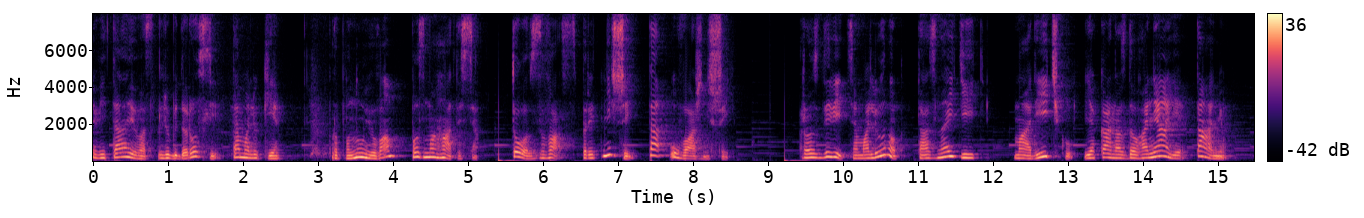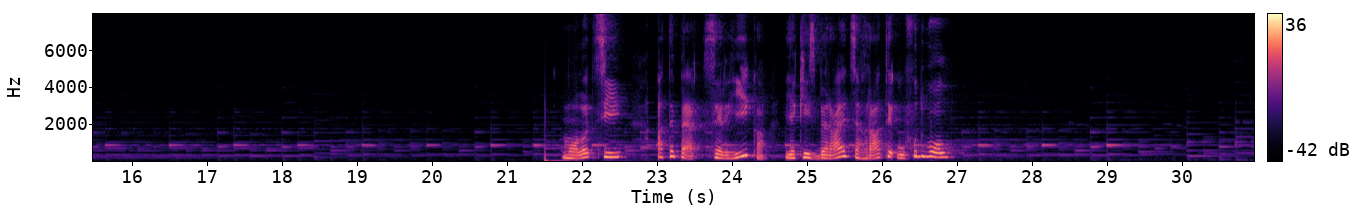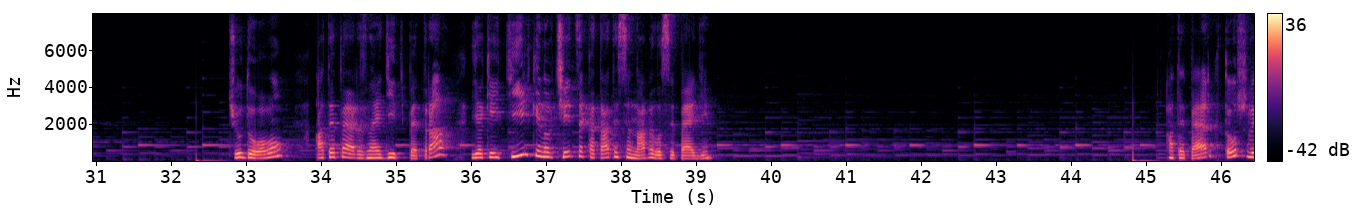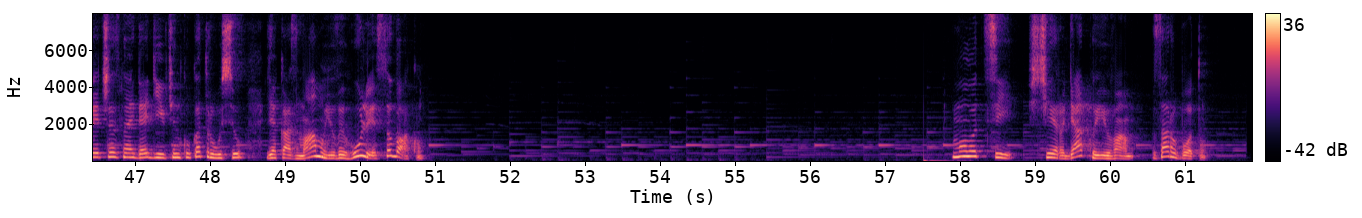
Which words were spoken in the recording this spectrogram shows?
Вітаю вас, любі дорослі та малюки. Пропоную вам позмагатися. Хто з вас спритніший та уважніший? Роздивіться малюнок та знайдіть Марічку, яка наздоганяє Таню. Молодці! А тепер Сергійка, який збирається грати у футбол. Чудово! А тепер знайдіть Петра, який тільки навчиться кататися на велосипеді. А тепер хто швидше знайде дівчинку Катрусю, яка з мамою вигулює собаку. Молодці! Щиро дякую вам за роботу!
